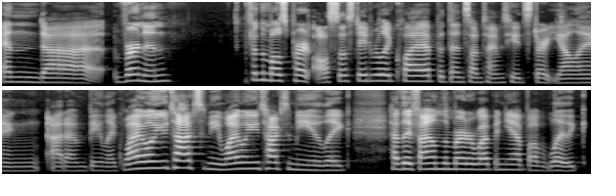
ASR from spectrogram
And uh, Vernon, for the most part, also stayed really quiet, but then sometimes he'd start yelling at him, being like, Why won't you talk to me? Why won't you talk to me? Like, have they found the murder weapon yet? Blah, blah, blah. Like,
